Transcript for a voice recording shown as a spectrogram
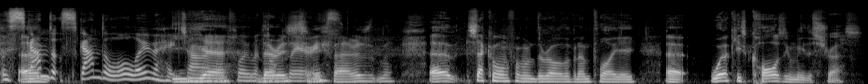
There's scandal, scandal all over HR and employment there law is, to be fair, isn't there? Uh, second one from the role of an employee. Uh, work is causing me the stress,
